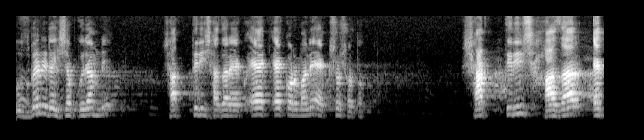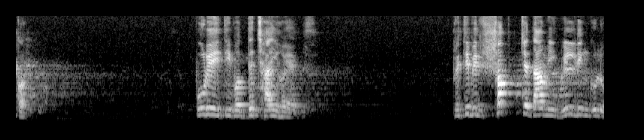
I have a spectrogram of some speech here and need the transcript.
বুঝবেন এটা হিসাব করে আপনি? সাতত্রিশ হাজার এক এক একর মানে একশো শতক। সাতত্রিশ হাজার একর পুরে ইতিমধ্যে ছাই হয়ে গেছে। পৃথিবীর সবচেয়ে দামি বিল্ডিংগুলো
